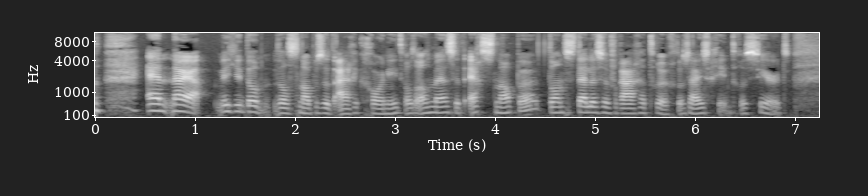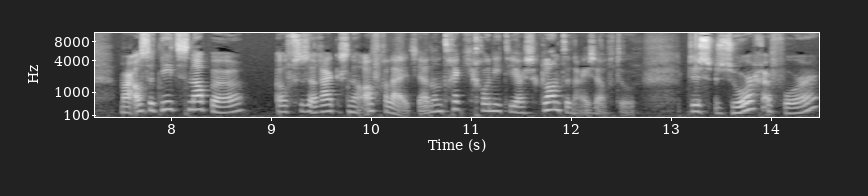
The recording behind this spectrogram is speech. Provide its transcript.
en nou ja, weet je, dan, dan snappen ze het eigenlijk gewoon niet. Want als mensen het echt snappen, dan stellen ze vragen terug. Dan zijn ze geïnteresseerd. Maar als ze het niet snappen, of ze raken snel afgeleid, ja, dan trek je gewoon niet de juiste klanten naar jezelf toe. Dus zorg ervoor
